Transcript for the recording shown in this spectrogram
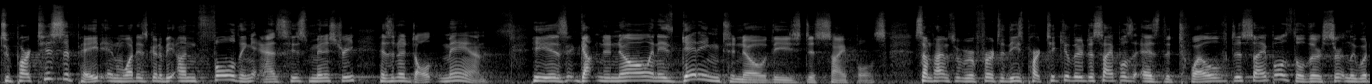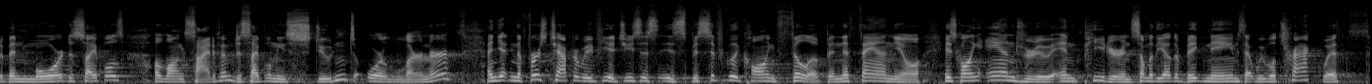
to participate in what is going to be unfolding as his ministry as an adult man. He has gotten to know and is getting to know these disciples. Sometimes we refer to these particular disciples as the 12 disciples, though there certainly would have been more disciples alongside of him. Disciple means student or learner. And yet in the first chapter, we see Jesus is specifically calling Philip and Nathaniel, he's calling Andrew and Peter and some of the other big names that we will track with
